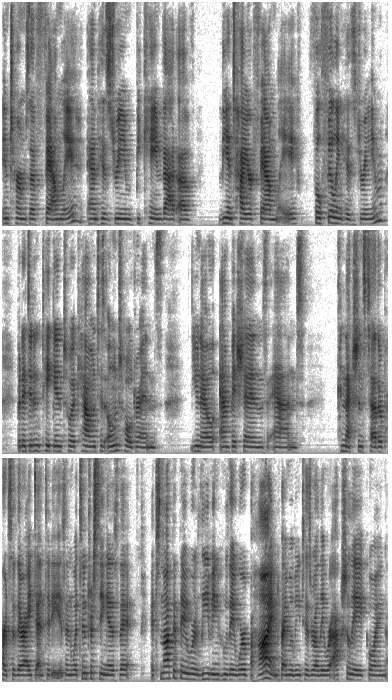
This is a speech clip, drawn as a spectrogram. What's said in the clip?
in terms of family, and his dream became that of the entire family fulfilling his dream, but it didn't take into account his own children's, you know, ambitions and connections to other parts of their identities. And what's interesting is that it's not that they were leaving who they were behind by moving to Israel, they were actually going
